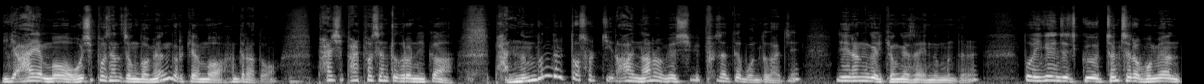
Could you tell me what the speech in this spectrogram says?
이게 아예 뭐 50% 정도면 그렇게 뭐 하더라도 88% 그러니까 받는 분들도 솔직히 아 나는 왜 12%못 들어가지? 이런 거에 경계선에 있는 분들 또 이게 이제 그 전체로 보면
